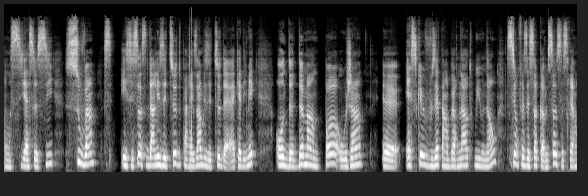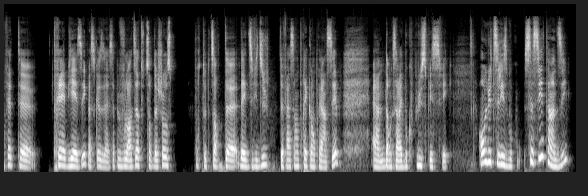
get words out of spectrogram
on s'y associe souvent. Et c'est ça, dans les études, par exemple, les études académiques, on ne demande pas aux gens est-ce que vous êtes en burn-out, oui ou non? Si on faisait ça comme ça, ce serait en fait très biaisé parce que ça peut vouloir dire toutes sortes de choses pour toutes sortes d'individus de façon très compréhensible. Euh, donc, ça va être beaucoup plus spécifique. On l'utilise beaucoup. Ceci étant dit,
